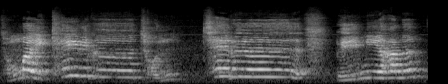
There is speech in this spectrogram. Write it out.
정말 이 K리그 전체를 의미하는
